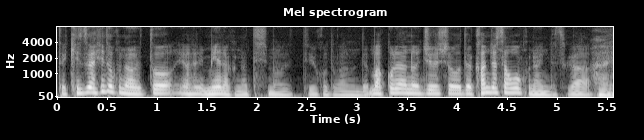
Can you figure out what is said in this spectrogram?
で傷がひどくなるとやはり見えなくなってしまうっていうことがあるんで、まあ、これはあの重症で患者さん多くないんですが、はい、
